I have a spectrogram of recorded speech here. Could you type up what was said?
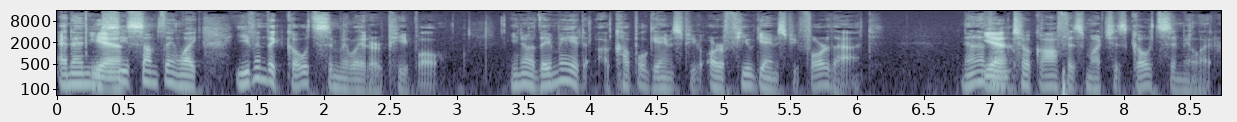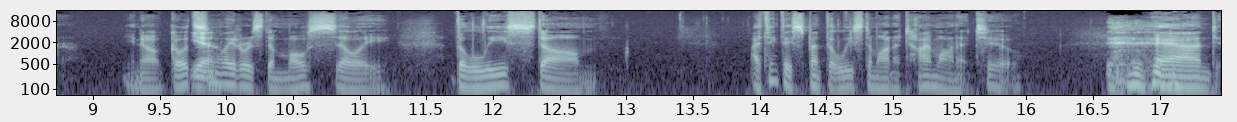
And then you yeah. see something like even the Goat Simulator people you know, they made a couple games be- or a few games before that. None of yeah. them took off as much as Goat Simulator. You know, Goat yeah. Simulator is the most silly, the least. Um, I think they spent the least amount of time on it too. and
